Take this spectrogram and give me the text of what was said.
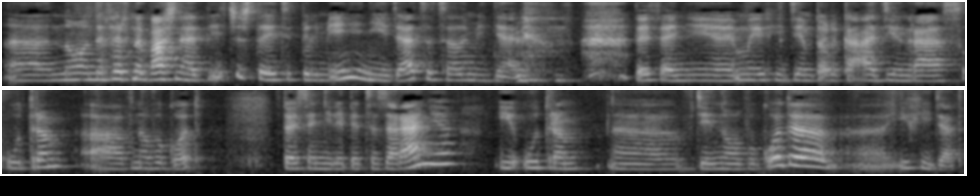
э, но, наверное, важное отличие, что эти пельмени не едятся целыми днями. То есть они, мы их едим только один раз утром э, в Новый год. То есть они лепятся заранее, и утром э, в день Нового года их едят.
